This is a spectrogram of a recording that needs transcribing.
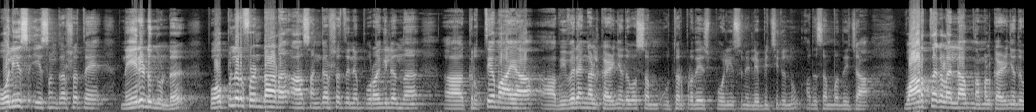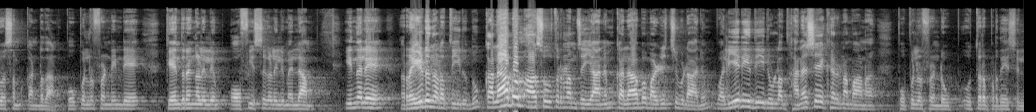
പോലീസ് ഈ സംഘർഷത്തെ നേരിടുന്നുണ്ട്. പോപ്പുലർ ഫ്രണ്ടാണ് ആ സംഘർഷത്തിന് പുറകിലെന്ന് കൃത്യമായ വിവരങ്ങൾ കഴിഞ്ഞ ദിവസം ഉത്തർപ്രദേശ് പോലീസിന് ലഭിച്ചിരുന്നു. അത് സംബന്ധിച്ച വാർത്തകളെല്ലാം നമ്മൾ കഴിഞ്ഞ ദിവസം കണ്ടതാണ്. പോപ്പുലർ ഫ്രണ്ടിന്റെ കേന്ദ്രങ്ങളിലും ഓഫീസുകളിലുമെല്ലാം ഇന്നലെ റെയ്ഡ് നടത്തിയിരുന്നു. കലാപം ആസൂത്രണം ചെയ്യാനും കലാപം അഴിച്ചുവിടാനും വലിയ രീതിയിലുള്ള ധനശേഖരണമാണ് പോപ്പുലർ ഫ്രണ്ട് ഉത്തർപ്രദേശിൽ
